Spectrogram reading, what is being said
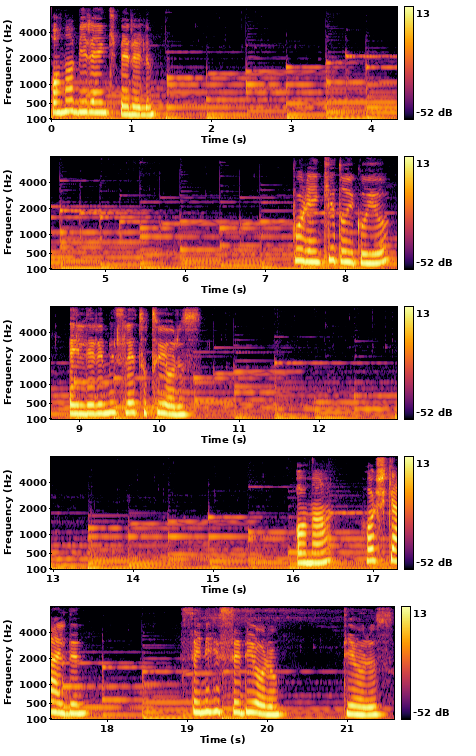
Ona bir renk verelim. Bu renkli duyguyu ellerimizle tutuyoruz. Ona hoş geldin. Seni hissediyorum diyoruz.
